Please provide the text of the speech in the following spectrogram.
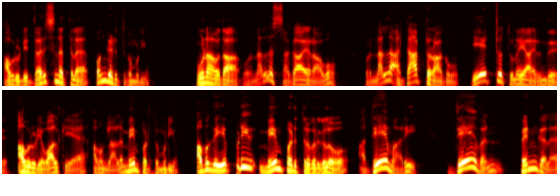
அவருடைய தரிசனத்தில் பங்கெடுத்துக்க முடியும். மூணாவதாக ஒரு நல்ல சகாயராகவும் ஒரு நல்ல அடாப்டராகவும் ஏற்ற துணையாக இருந்து அவருடைய வாழ்க்கையை அவங்களால மேம்படுத்த முடியும். அவங்க எப்படி மேம்படுத்துகிறவர்களோ அதே மாதிரி தேவன் பெண்களை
